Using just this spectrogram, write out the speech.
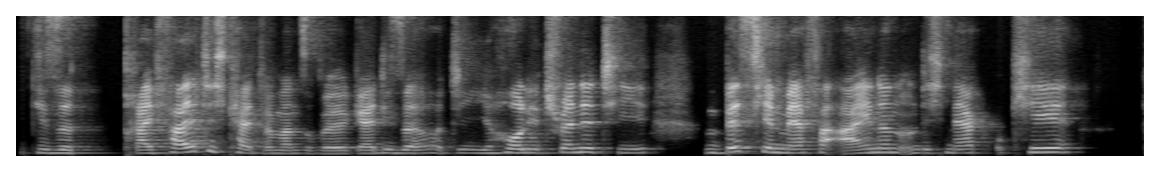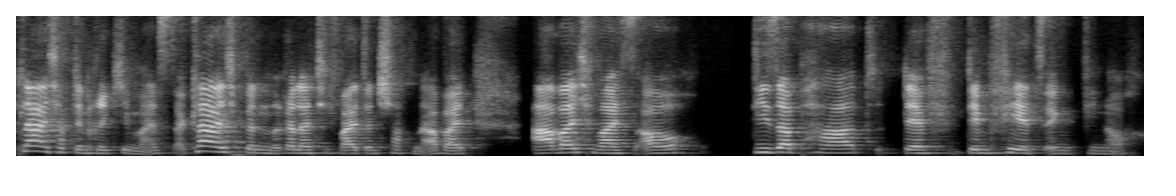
diese Dreifaltigkeit, wenn man so will, gell, diese, die Holy Trinity ein bisschen mehr vereinen und ich merke, okay, klar, ich habe den Reiki-Meister, klar, ich bin relativ weit in Schattenarbeit, aber ich weiß auch, dieser Part, der, dem fehlt es irgendwie noch.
